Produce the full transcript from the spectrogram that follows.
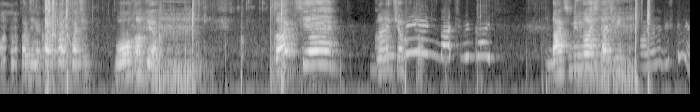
ananı bacını kaç kaç kaç. Bu ok atıyor. Kaç ye. Kılıç yok. Dutchman kaç. Dutchman koş Dutchman. Ananı düştüm ya.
